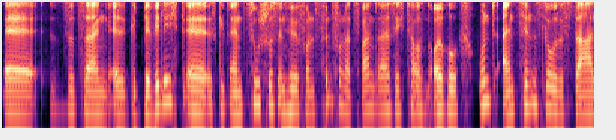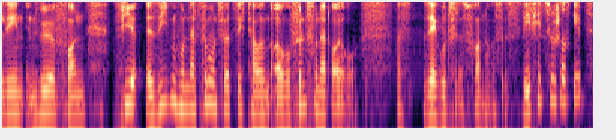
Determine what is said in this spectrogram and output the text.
äh, sozusagen äh, bewilligt. Äh, es gibt einen Zuschuss in Höhe von 532.000 Euro und ein zinsloses Darlehen in Höhe von vier- äh, 745.000 Euro, 500 Euro, was sehr gut für das Frauenhaus ist. Wie viel Zuschuss gibt's?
